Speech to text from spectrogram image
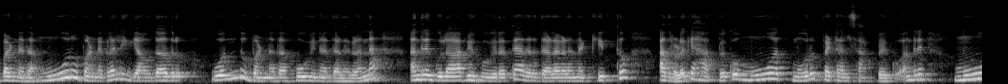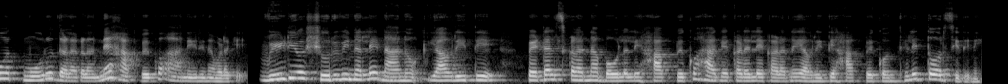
ಬಣ್ಣದ ಮೂರು ಬಣ್ಣಗಳಲ್ಲಿ ಯಾವುದಾದ್ರೂ ಒಂದು ಬಣ್ಣದ ಹೂವಿನ ದಳಗಳನ್ನು, ಅಂದರೆ ಗುಲಾಬಿ ಹೂವಿರುತ್ತೆ ಅದರ ದಳಗಳನ್ನು ಕಿತ್ತು ಅದರೊಳಗೆ ಹಾಕಬೇಕು. ಮೂವತ್ತ್ಮೂರು ಪೆಟಲ್ಸ್ ಹಾಕಬೇಕು. ಅಂದರೆ ಮೂವತ್ತ್ಮೂರು ದಳಗಳನ್ನೇ ಹಾಕಬೇಕು ಆ ನೀರಿನ ಒಳಗೆ. ವಿಡಿಯೋ ಶುರುವಿನಲ್ಲೇ ನಾನು ಯಾವ ರೀತಿ ಪೆಟಲ್ಸ್ಗಳನ್ನು ಬೌಲಲ್ಲಿ ಹಾಕಬೇಕು, ಹಾಗೆ ಕಡಲೆಕಾಳನ್ನು ಯಾವ ರೀತಿ ಹಾಕಬೇಕು ಅಂಥೇಳಿ ತೋರಿಸಿದ್ದೀನಿ.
